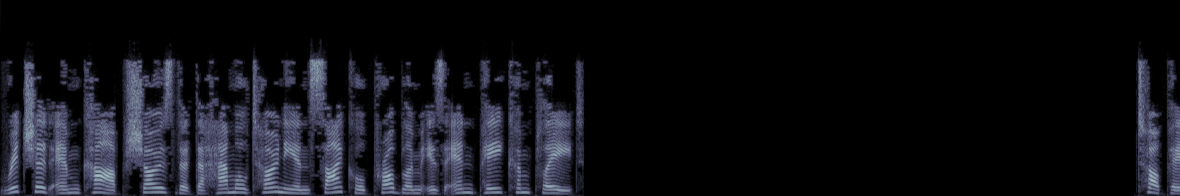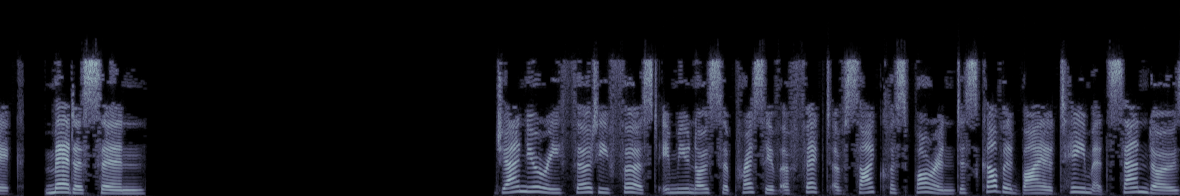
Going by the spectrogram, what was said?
Richard M. Karp shows that the Hamiltonian cycle problem is NP-complete. Medicine January 31 – Immunosuppressive effect of cyclosporin discovered by a team at Sandoz,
